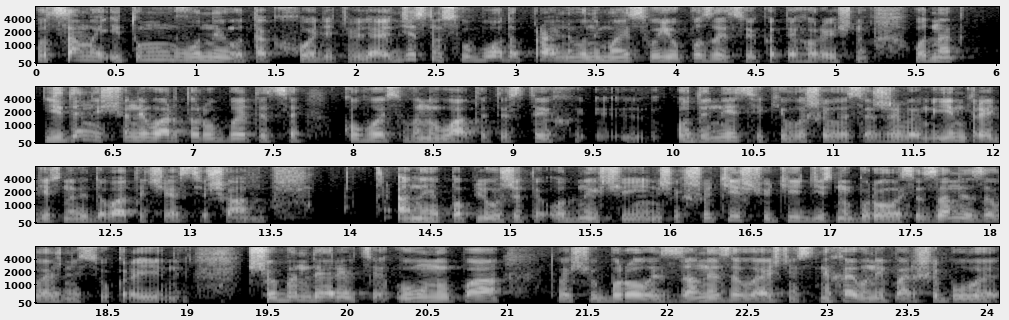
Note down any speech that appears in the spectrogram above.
От саме і тому вони отак ходять, віляють. Дійсно, свобода, правильно, вони мають свою позицію категорично. Однак єдине, що не варто робити, це когось винуватити з тих е, одиниць, які лишилися живими. Їм треба дійсно віддавати честь і шану. А не поплюжити одних чи інших. Що ті, що ті дійсно боролися за незалежність України. Що бендерівці УНУПА, то що боролись за незалежність. Нехай вони перші були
